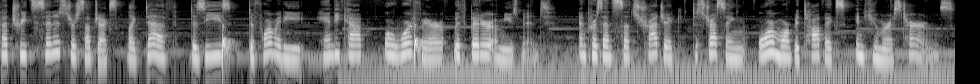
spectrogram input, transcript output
that treats sinister subjects like death, disease, deformity, handicap, or warfare with bitter amusement, and presents such tragic, distressing, or morbid topics in humorous terms.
